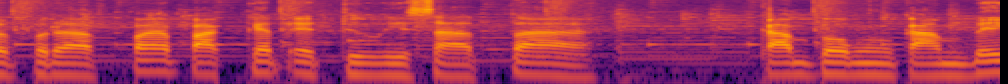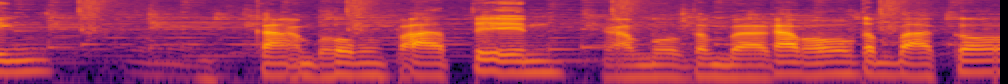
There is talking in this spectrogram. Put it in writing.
beberapa paket edu wisata Kampung Kambing, Kampung Patin, Kamu tembakau, Kampung Tembakau,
